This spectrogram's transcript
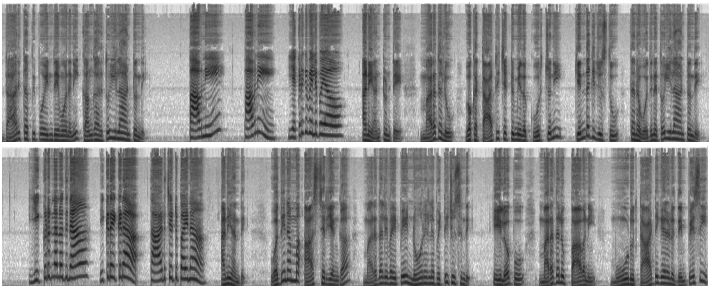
దారి తప్పిపోయిందేమోనని కంగారుతో ఇలా అంటుంది. పావని పావని ఎక్కడికి వెళ్ళిపోయావు? అని అంటుంటే మరదలు ఒక తాటి చెట్టు మీద కూర్చుని కిందకి చూస్తూ తన వదినతో ఇలా అంటుంది. ఇక్కడున్నాను వదినా ఇక్కడ ఇక్కడ తాడి చెట్టు పైన. అని అంది. వదినమ్మ ఆశ్చర్యంగా మరదలి వైపే నోరెళ్ళబెట్టి చూసింది. ఈలోపు మరదలు పావని మూడు తాటిగెరలు దింపేసి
